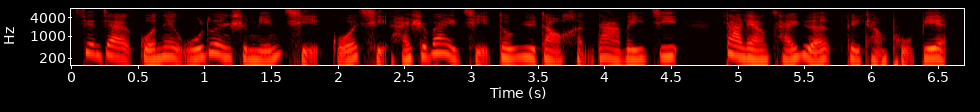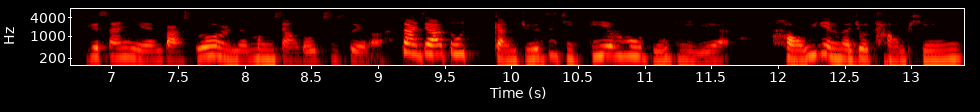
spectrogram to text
现在国内无论是民企、国企还是外企，都遇到很大危机，大量裁员非常普遍。这三年把所有人的梦想都击碎了，大家都感觉自己跌入谷底，好一点的就躺平，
